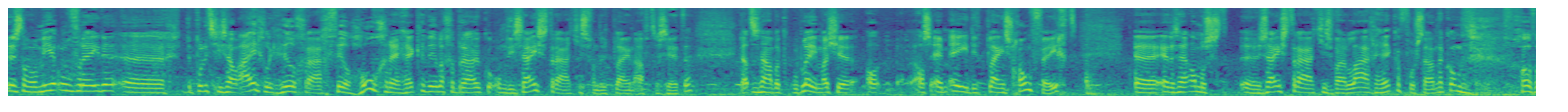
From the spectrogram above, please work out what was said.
Er is nog wel meer onvrede. de politie zou eigenlijk heel graag veel hogere hekken willen gebruiken om die zijstraatjes van dit plein af te zetten. Dat is namelijk het probleem. Als je als ME dit plein schoonveegt, er zijn allemaal zijstraatjes straatjes waar lage hekken voor staan... dan komen er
